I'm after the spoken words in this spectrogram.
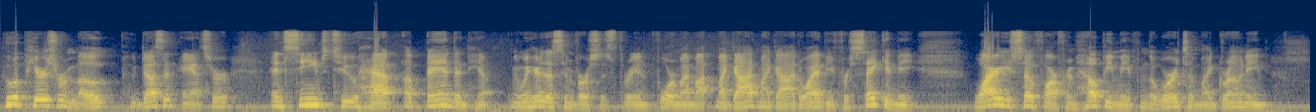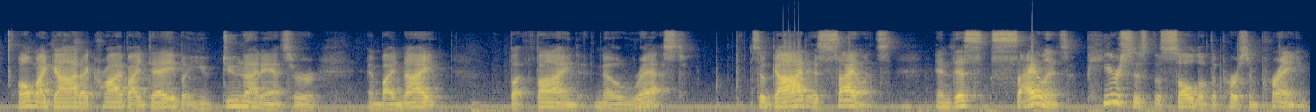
who appears remote, who doesn't answer, and seems to have abandoned him. And we hear this in verses 3 and 4 My, my God, my God, why have you forsaken me? Why are you so far from helping me from the words of my groaning? Oh my God, I cry by day, but you do not answer, and by night, but find no rest. So God is silence and this silence pierces the soul of the person praying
